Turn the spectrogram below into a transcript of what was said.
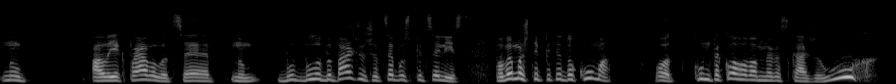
Ну, але, як правило, це ну, було б бажано, щоб це був спеціаліст. Бо ви можете піти до кума, от, кум такого вам не розкаже. Ух!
